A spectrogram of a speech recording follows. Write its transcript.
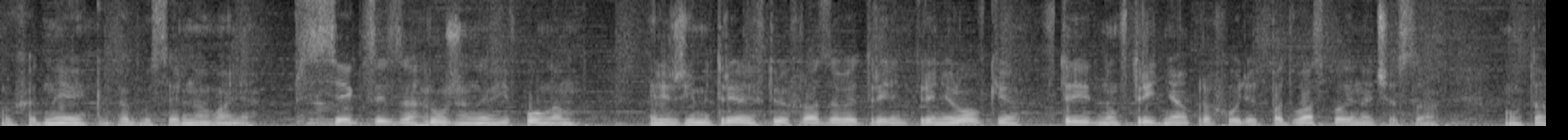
Выходные как бы соревнования. Секции загружены в полном режиме. Трехразовые трени- тренировки в три, ну, в три дня проходят, по два с половиной часа. Вот так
